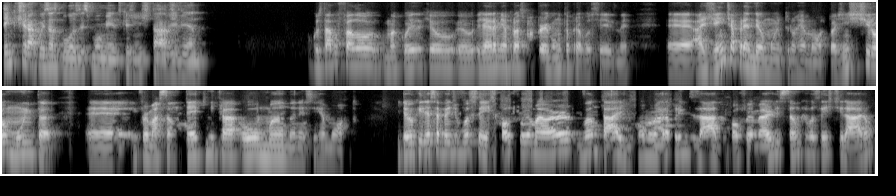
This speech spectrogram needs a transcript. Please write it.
tem que tirar coisas boas desse momento que a gente está vivendo. O Gustavo falou uma coisa que eu, eu já era minha próxima pergunta para vocês, né? É, a gente aprendeu muito no remoto, a gente tirou muita é, informação técnica ou humana nesse remoto. Então eu queria saber de vocês, qual foi a maior vantagem, qual o maior aprendizado, qual foi a maior lição que vocês tiraram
